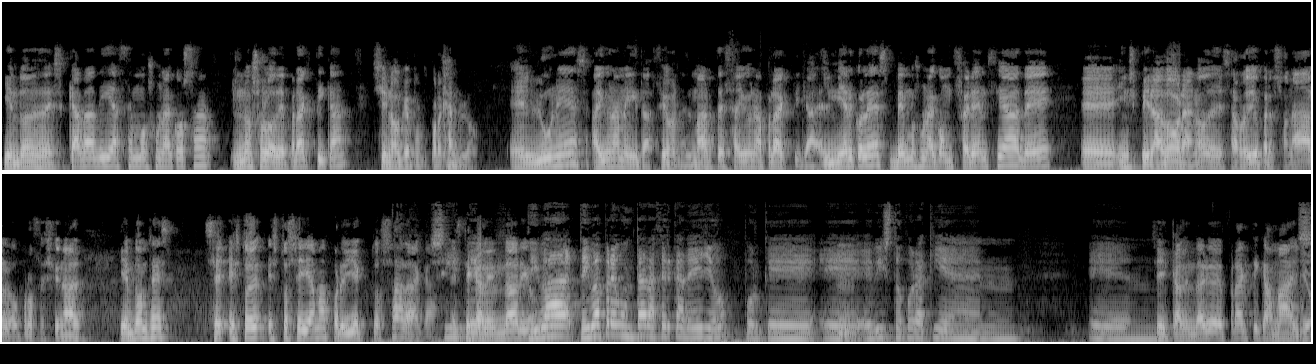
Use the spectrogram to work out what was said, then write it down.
y entonces cada día hacemos una cosa no solo de práctica, sino que, por ejemplo, el lunes hay una meditación, el martes hay una práctica, el miércoles vemos una conferencia de eh, inspiradora, ¿no? De desarrollo personal o profesional. Y entonces, esto, esto se llama Proyecto Sadaka, este calendario. Te iba, te iba a preguntar acerca de ello, porque eh, mm. he visto por aquí en, Sí, calendario de práctica mayo,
